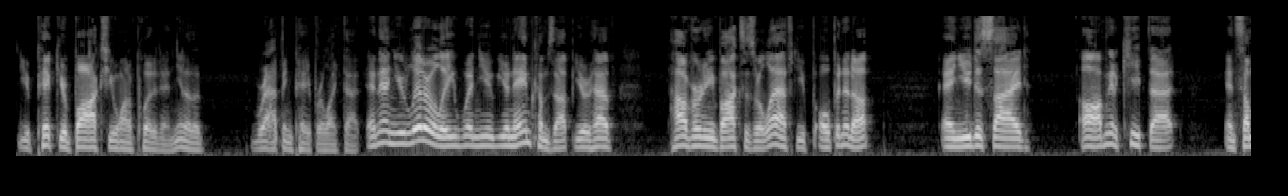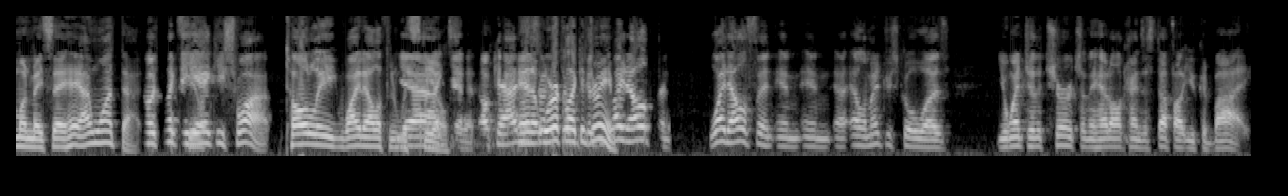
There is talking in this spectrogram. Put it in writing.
you pick your box you want to put it in. You know the wrapping paper like that, and then you literally, when you your name comes up, you have however many boxes are left. You open it up, and you decide, oh, I'm going to keep that. And someone may say, hey, I want that. So it's like the Steal it. Yankee swap. Totally white elephant with Yeah, steals. I get it. Okay, I And it worked like a dream. White elephant. White elephant in in uh, elementary school was you went to the church and they had all kinds of stuff out you could buy.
